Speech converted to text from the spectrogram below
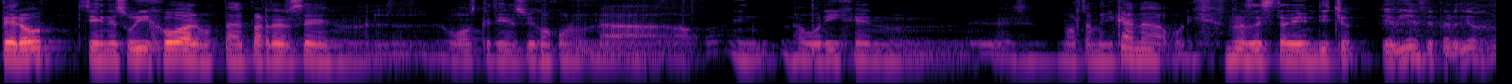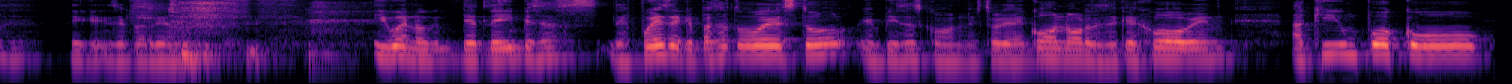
Pero tiene su hijo, al, al perderse en el bosque, tiene su hijo con una, una aborigen norteamericana, aborigen, no sé si está bien dicho. Qué bien se perdió, ¿no? Sí, que se perdió. ¿no? y bueno, de ahí empiezas, después de que pasa todo esto, empiezas con la historia de Connor desde que es joven. Aquí un poco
